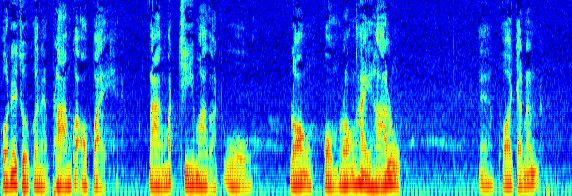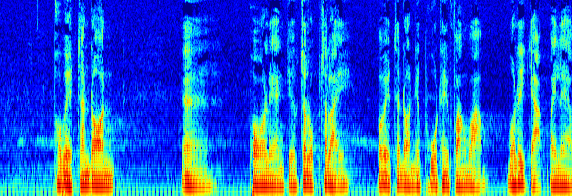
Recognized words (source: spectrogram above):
ผลในสุดก็เนี่ยพรามก็เอาไป นางมัดชีมาก่อนโอ้ร้องห่มร้องไห้หาลูกพอจากนั้นพระเวทชันดอนอพอแรงเจียวสลบสลาย พระเวทชันดอนยังพูดให้ฟังว่าบริจาคไปแล้ว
